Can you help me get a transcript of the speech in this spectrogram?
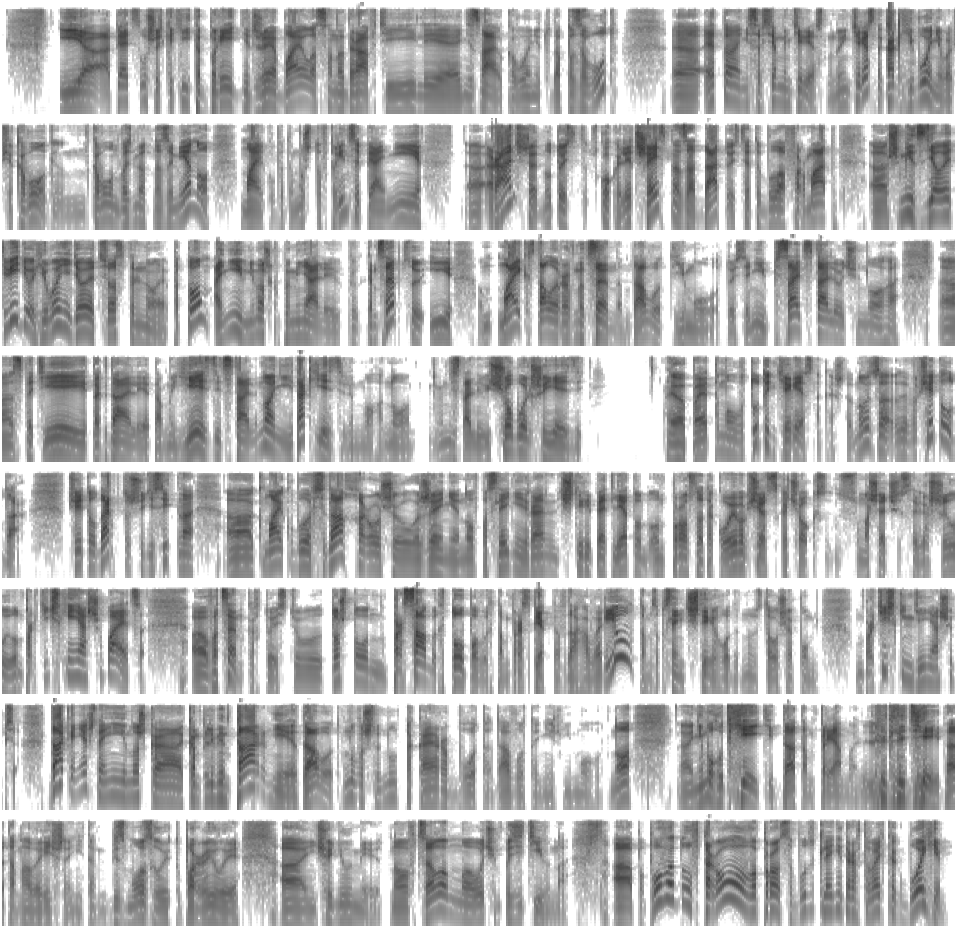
И а, опять слушать какие-то бредни Джея Байлоса на драфте или, не знаю, кого они туда позовут, э, это не совсем интересно. Но интересно, как Гивони вообще, кого, кого он возьмет на замену, майку, потому что, в принципе, они э, раньше, ну, то есть, сколько, лет шесть назад, да, то есть это был формат э, Шмидт сделает видео, его не делает все остальное. Потом они немножко поменяли концепцию, и Майк стал равноценным, да, вот ему. То есть они писать стали очень много э, статей и так далее, там ездить стали. Ну, они и так ездили много, но они стали еще больше ездить. Э, поэтому вот тут интересно, конечно. Но за, вообще это удар. Вообще это удар, потому что действительно э, к Майку было всегда хорошее уважение, но в последние реально 4-5 лет он, он просто такой вообще скачок сумасшедший совершил, и он практически не ошибается э, в оценках. То есть то, что он про самых топовых там проспектов, да, говорил, там за последние 4 года, ну, из того, что я помню, он практически нигде не ошибся. Да, конечно, они немножко комплементарнее, да, вот, ну, потому что, ну, такая работа, да, вот они же не могут, но э, не могут хейтить, да, там прямо людей, да, там говорить, что они там безмозглые, тупорылые, а, ничего не умеют. Но в целом э, очень позитивно. А по поводу второго вопроса, будут ли они драфтовать как боги?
